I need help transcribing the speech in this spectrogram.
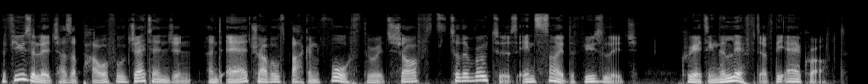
The fuselage has a powerful jet engine, and air travels back and forth through its shafts to the rotors inside the fuselage, creating the lift of the aircraft.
